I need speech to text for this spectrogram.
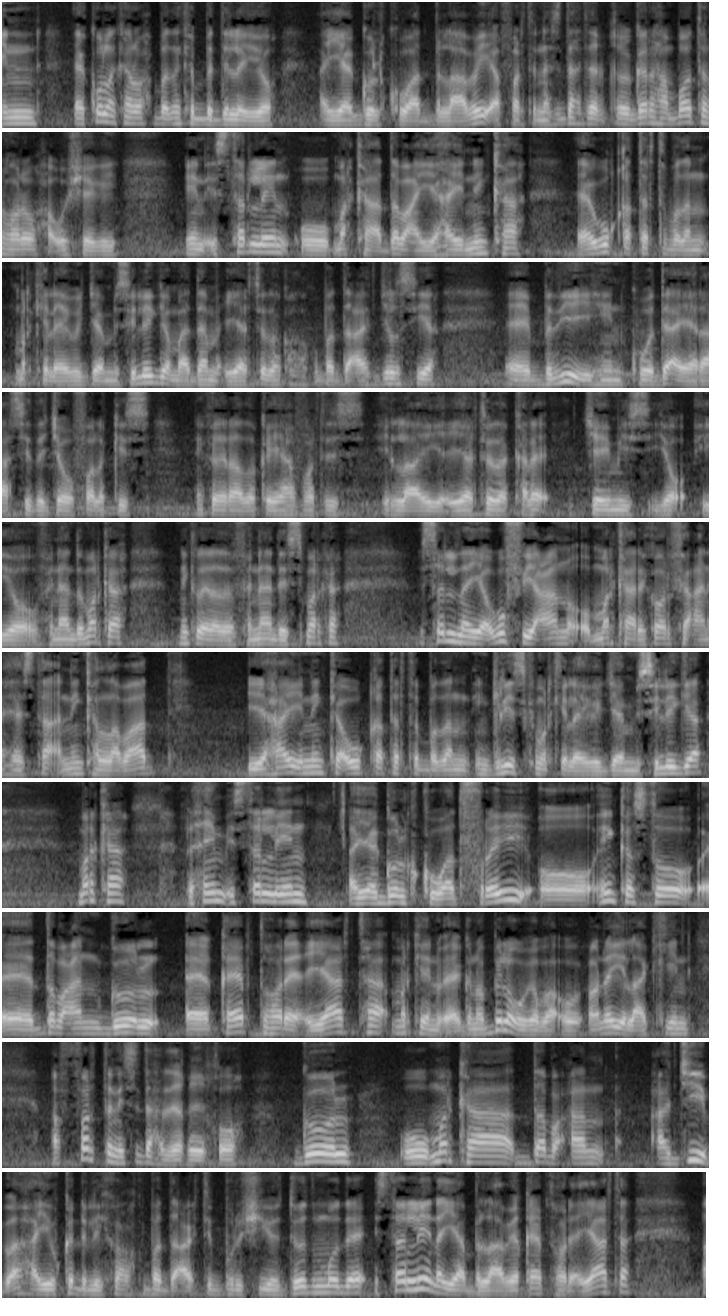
in kulankan wax badan ka bedelayo ayaa gool kuwaad bilaabay. Afartan iyo saddex daqiiqo graham botter hore waxa uu sheegay in sterlin uu markaa dabcan yahay ninka ugu khatarta badan markii la eego james leaga maadaama ciyaartooyda kooxda kubadda cagta chelsea ay badiya yihiin kuwa da-yaraa sida joe falkis ninka layirahdo kay havertis ilaa iyo kale james iyo fernando. Marka ninka layirahdo fernandes marka sterlin ayaa ugu fiican markaa rikoor fiican haysta ninka labaad yahay ninka ugu khatarta badan ingiriiska markii la eego james leaga marka raxiim sterlin ayaa goolka kuwaad furay oo inkastoo dabcan gool qeybta hore ciyaarta markaynu eegno bilowgaba uu cunay laakiin afartan iyo saddex daqiiqo gool uu markaa dabcan cajiib ah ayuu ka dhaliyay kooxda kubadda cagta burshiyo doodmode sterlin ayaa bilaabay qeybta hore ciyaarta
